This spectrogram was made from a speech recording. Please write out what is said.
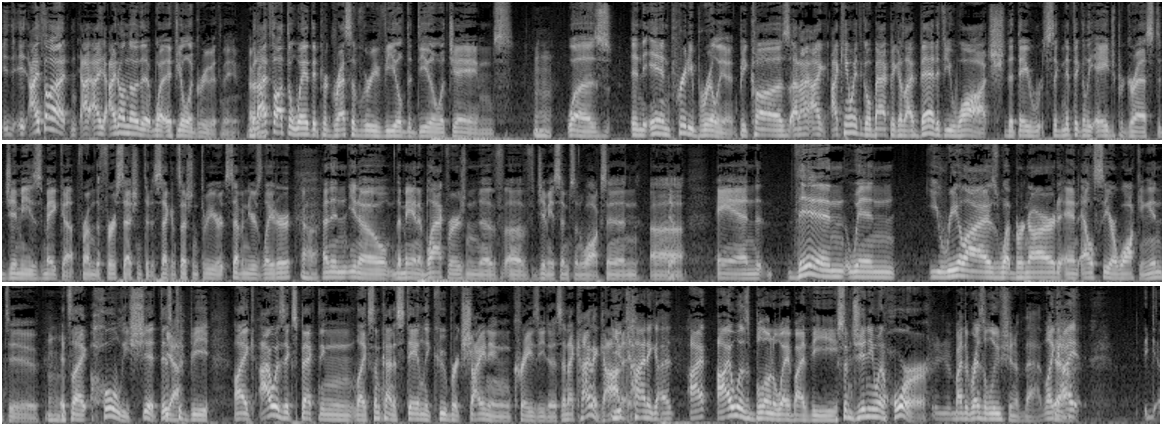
It, it, I thought I, I don't know that what if you'll agree with me, but Okay. I thought the way they progressively revealed the deal with James Mm-hmm. was in the end pretty brilliant because and I, I I can't wait to go back because I bet if you watch that they significantly age progressed Jimmy's makeup from the first session to the second session three or seven years later, Uh-huh. and then you know the Man in Black version of of Jimmi Simpson walks in, uh, yeah. and then when you realize what Bernard and Elsie are walking into, it's like holy shit, this Mm-hmm. Yeah. could be like I was expecting like some kind of Stanley Kubrick Shining craziness, and I kind of got you it. kind of got. It. I I was blown away by the some genuine horror. by the resolution of that. Like Yeah. I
